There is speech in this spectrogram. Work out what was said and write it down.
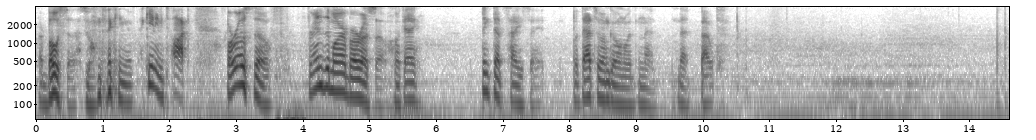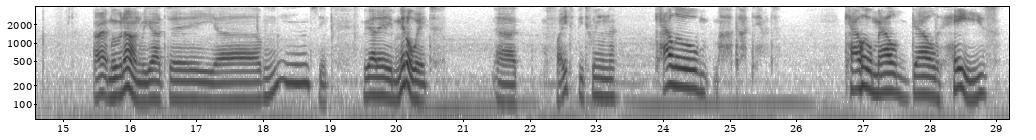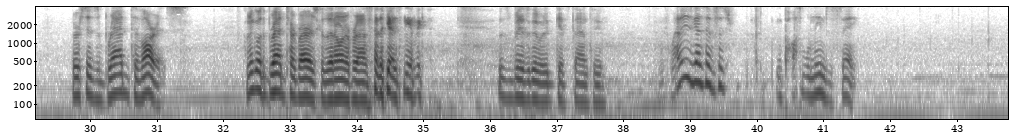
Barbosa is who I'm thinking of. I can't even talk. Barroso, Francimar Barroso. Okay, I think that's how you say it, but that's who I'm going with in that that bout. All right, moving on. We got a uh, let's see, we got a middleweight uh, fight between Callo. Oh, God damn it, Callo Malgal Hayes versus Brad Tavares. I'm gonna go with Brad Tavares because I don't want to pronounce the other guy's name again. This is basically what it gets down to. Why do these guys have such impossible names to say?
